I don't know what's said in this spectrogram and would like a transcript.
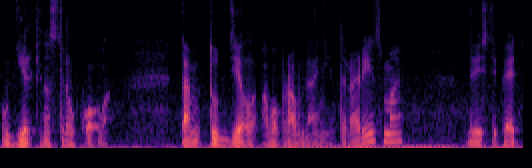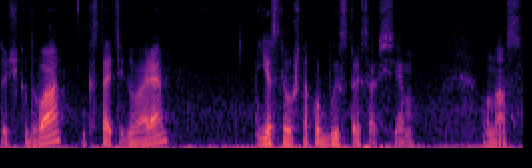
у Гиркина Стрелкова. Там тут дело об оправдании терроризма, 205.2. И, кстати говоря, если уж такой быстрый совсем у нас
